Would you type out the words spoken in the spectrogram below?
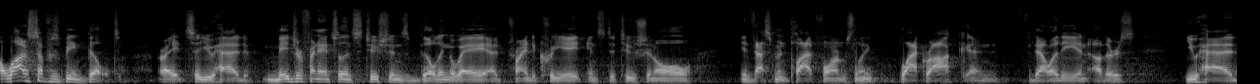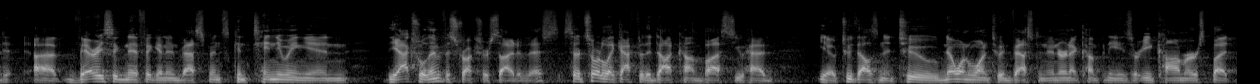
a lot of stuff was being built right? So you had major financial institutions building away at trying to create institutional investment platforms like BlackRock and Fidelity and others. You had uh, very significant investments continuing in the actual infrastructure side of this. So it's sort of like after the dot com bust, you had, you know, 2002, no one wanted to invest in internet companies or e commerce, but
